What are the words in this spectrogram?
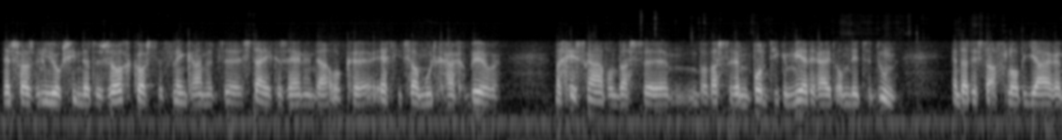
Net zoals we nu ook zien dat de zorgkosten flink aan het uh, stijgen zijn en daar ook echt iets zal moeten gaan gebeuren. Maar gisteravond was, was er een politieke meerderheid om dit te doen. En dat is de afgelopen jaren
